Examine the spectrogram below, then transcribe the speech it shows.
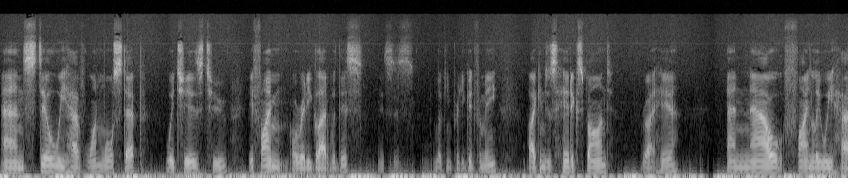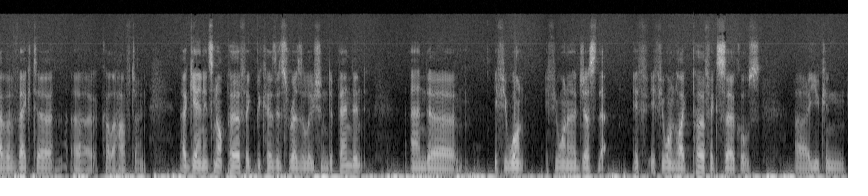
And still we have one more step which is to if I'm already glad with this this is looking pretty good for me I can just hit expand right here. And now finally we have a vector uh, color halftone. Again, it's not perfect because it's resolution dependent, and uh, if you want if you want to adjust that, if if you want like perfect circles, uh, you can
